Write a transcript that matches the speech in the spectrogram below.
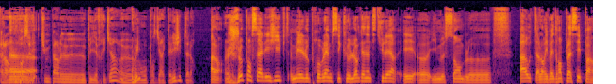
Alors, on pense à l'É- tu me parles pays africain, Oui. on pense direct à l'Égypte alors. Alors, je pensais à l'Égypte, mais le problème, c'est que leur gardien titulaire est, euh, il me semble, euh, out. Alors, il va être remplacé par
